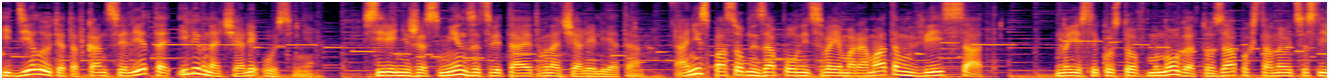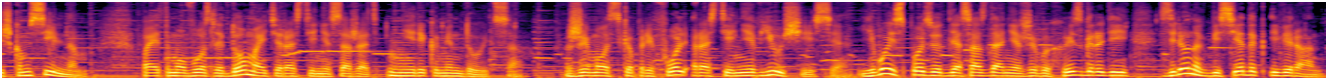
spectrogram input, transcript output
и делают это в конце лета или в начале осени. Сирень и жасмин зацветают в начале лета. Они способны заполнить своим ароматом весь сад. Но если кустов много, то запах становится слишком сильным. Поэтому возле дома эти растения сажать не рекомендуется. Жимолость каприфоль – растение вьющееся. Его используют для создания живых изгородей, зеленых беседок и веранд.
